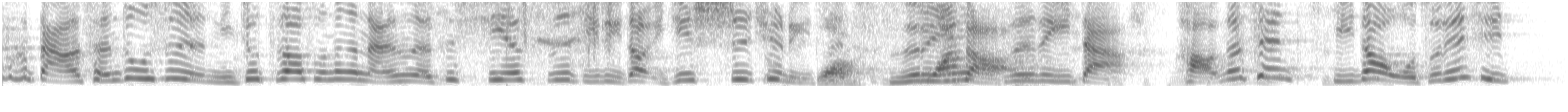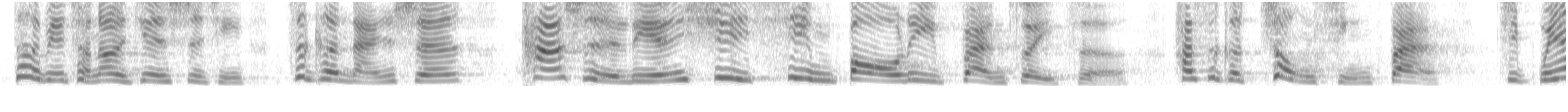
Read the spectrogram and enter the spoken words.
这个打的程度是，你就知道说那个男人是歇斯底里到已经失去理智，往死里打，往死里打。好，那现在提到我昨天其实特别强调一件事情，这个男生他是连续性暴力犯罪者，他是个重刑犯，请不要。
